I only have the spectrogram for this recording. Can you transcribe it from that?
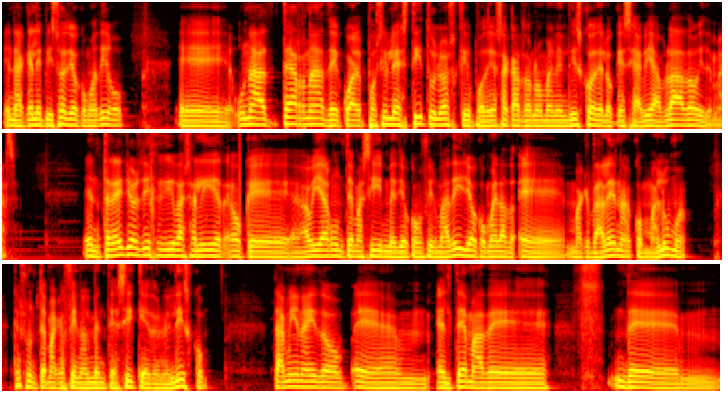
En aquel episodio, como digo, eh, una terna de posibles títulos que podía sacar Don Omar en el disco, de lo que se había hablado y demás. Entre ellos dije que iba a salir o que había algún tema así medio confirmadillo, como era eh, Magdalena con Maluma, que es un tema que finalmente sí quedó en el disco. También ha ido el tema de, de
